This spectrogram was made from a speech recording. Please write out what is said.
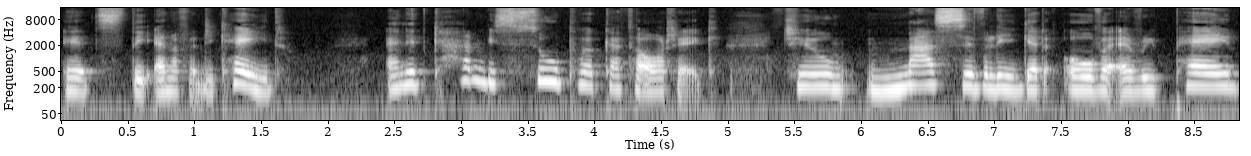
It's the end of a decade. And it can be super cathartic to massively get over every pain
